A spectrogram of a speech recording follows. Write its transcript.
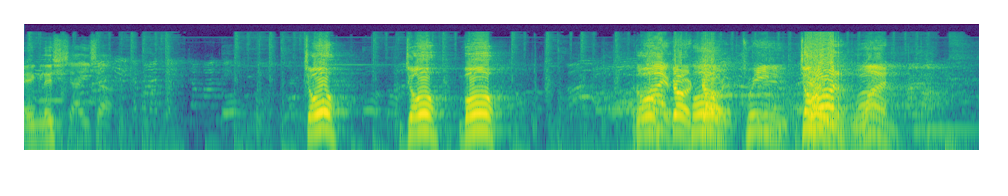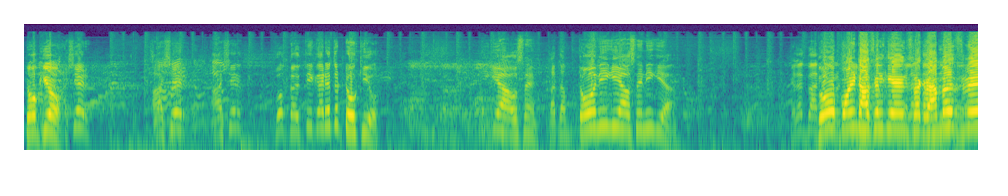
इंग्लिश। ईशा। चो जो वो। रो। टो टो Three, जोहर। one. टोक्यो। आशिर आशिर आशिर वो गलती करे तो टोक्यो। नहीं किया उसने। खत्म। टो नहीं किया उसने नहीं किया। गलत बात दो पॉइंट हासिल किए इंस्टाग्रामर्स ने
